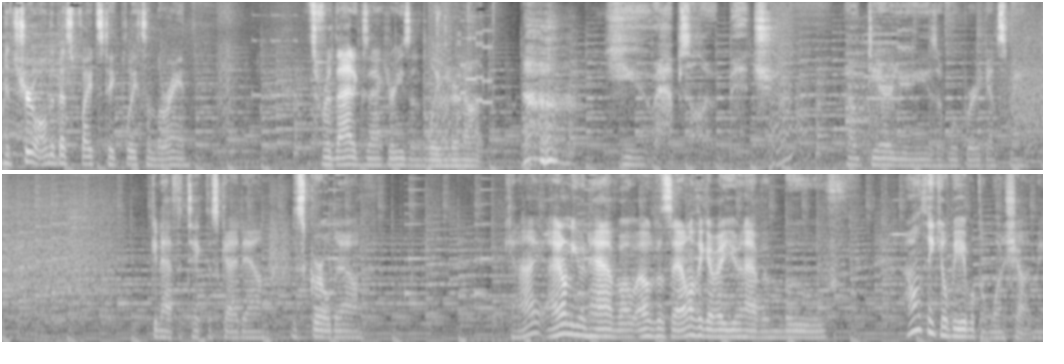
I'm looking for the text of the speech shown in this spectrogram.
It's true, all the best fights take place in the rain. It's for that exact reason, believe it or not. you absolute bitch. How dare you use a Wooper against me? Gonna have to take this guy down. This girl down. Can I? I don't even have... I was gonna say, I don't think I even have a move. I don't think you'll be able to one-shot me.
